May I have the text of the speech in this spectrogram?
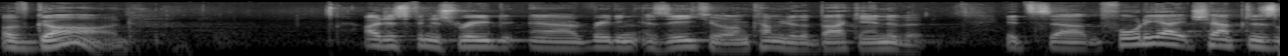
of God. I just finished read, uh, reading Ezekiel. I'm coming to the back end of it. It's uh, 48 chapters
